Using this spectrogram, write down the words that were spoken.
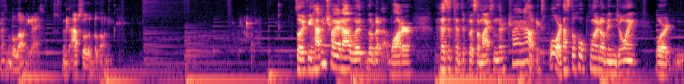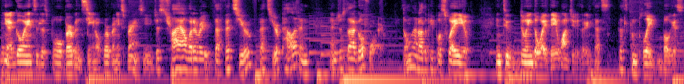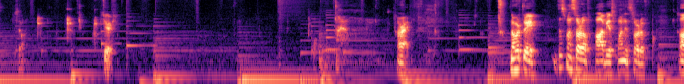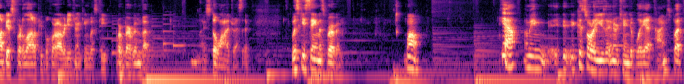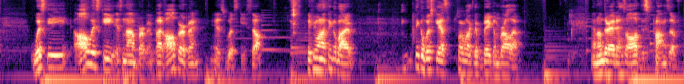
That's baloney, guys. That's absolute baloney. So if you haven't tried it out with a little bit of water, hesitant to put some ice in there, try it out, explore. That's the whole point of enjoying or you know going into this whole bourbon scene or bourbon experience. You just try out whatever that fits you, fits your palate, and and just uh, go for it. Don't let other people sway you into doing the way they want you to drink. That's that's complete bogus. So, cheers. All right. Number three. This one's sort of obvious. One is sort of obvious for a lot of people who are already drinking whiskey or bourbon, but I still want to address it. Whiskey same as bourbon. Well, yeah, I mean, it could sort of use it interchangeably at times, but whiskey, all whiskey is not bourbon, but all bourbon is whiskey. So if you want to think about it, think of whiskey as sort of like the big umbrella. And under it has all these prongs of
